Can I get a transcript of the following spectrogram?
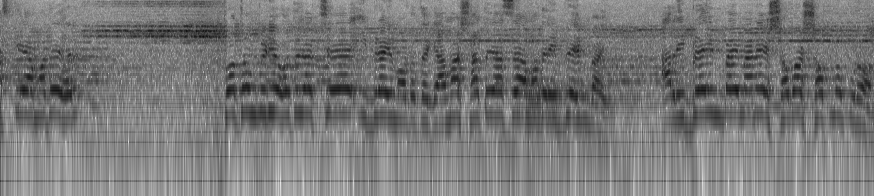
আজকে আমাদের প্রথম ভিডিও হতে যাচ্ছে ইব্রাহিম অটো থেকে। আমার সাথে আছে আমাদের ইব্রাহিম ভাই। আর ইব্রাহিম ভাই মানে সবার স্বপ্ন পূরণ।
